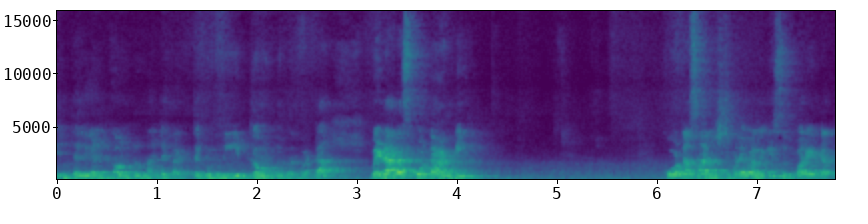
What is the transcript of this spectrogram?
ఎంత ఎలిగెంట్గా ఉంటుందంటే కరెక్ట్గా కూడా నీట్గా ఉంటుంది అనమాట బెనారస్ కోటా అండి. కోటా సారీ ఇష్టపడే వాళ్ళకి సూపర్ ఐటమ్.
